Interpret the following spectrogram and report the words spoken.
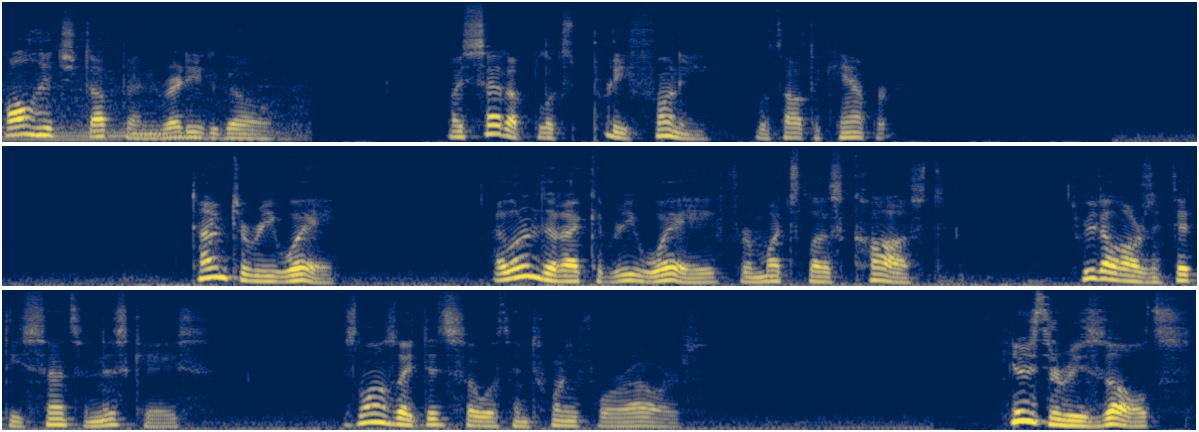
All hitched up and ready to go. My setup looks pretty funny without the camper. Time to reweigh. I learned that I could reweigh for much less cost, $3.50 in this case, as long as I did so within 24 hours. Here's the results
